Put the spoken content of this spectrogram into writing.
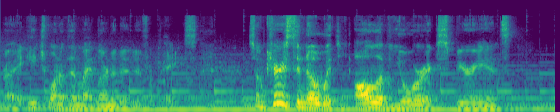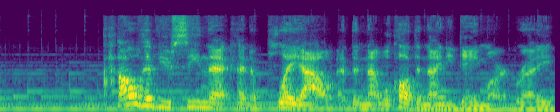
right? Each one of them might learn at a different pace. So I'm curious to know with all of your experience, how have you seen that kind of play out at the we'll call it the 90 day mark, right?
